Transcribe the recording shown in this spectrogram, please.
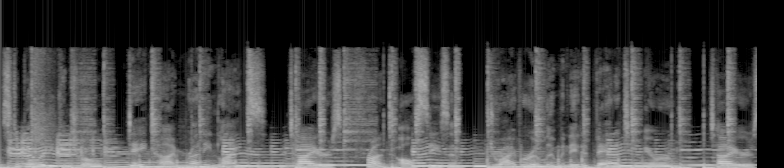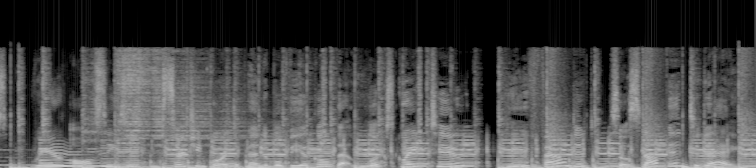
stability control, daytime running lights, tires, front all season, driver illuminated vanity mirror, tires, rear all season. Searching for a dependable vehicle that looks great too? You found it, so stop in today.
